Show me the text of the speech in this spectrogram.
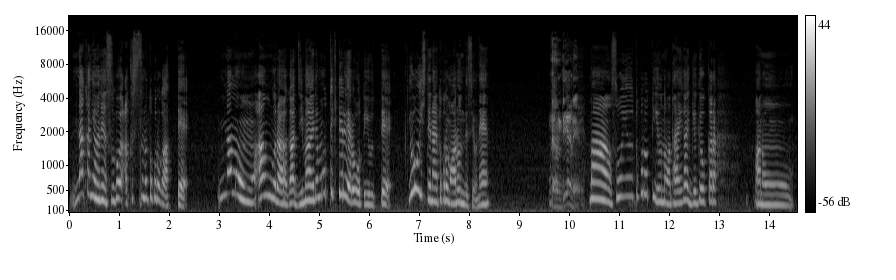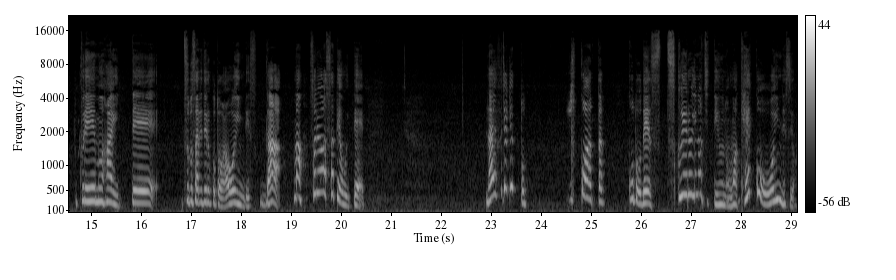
中にはねすごい悪質なところがあってなもんアングラーが自前で持ってきてるやろうって言って用意してないところもあるんですよね。なんでやねんまあそういうところっていうのは大概漁業からあのークレーム入って潰されてることが多いんですがまあそれはさておいてライフジャケット1個あったことで救える命っていうのは結構多いんですよ。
